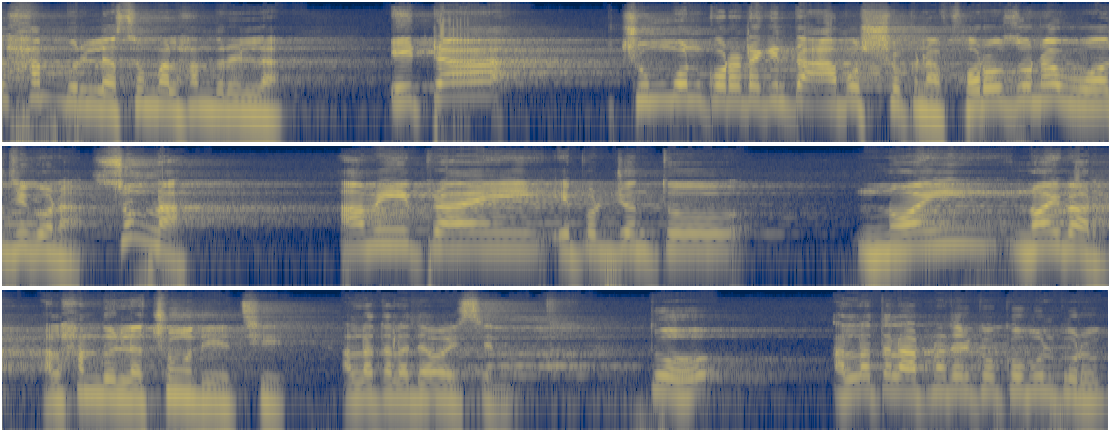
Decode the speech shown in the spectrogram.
আলহামদুলিল্লাহ, সুম্মা আলহামদুলিল্লাহ। এটা চুম্বন করাটা কিন্তু আবশ্যক না, ফরজও না, ওয়াজিবও না। শুন না আমি প্রায় এ পর্যন্ত নয় নয়বার আলহামদুলিল্লাহ চুমু দিয়েছি। আল্লাহ তালা দেওয়াইছেন। তো আল্লাহ তালা আপনাদেরকেও কবুল করুক।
